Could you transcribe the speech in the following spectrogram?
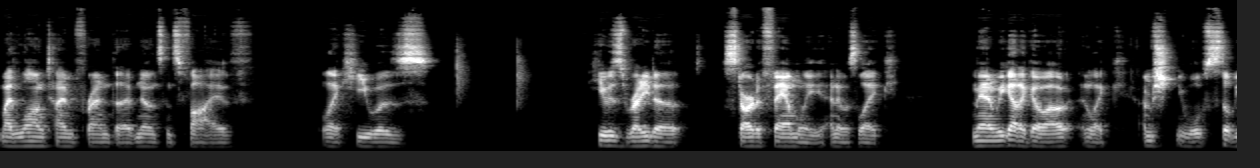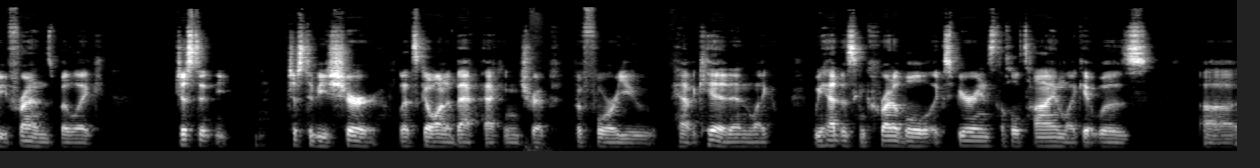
my longtime friend that I've known since five. Like he was he was ready to start a family, and it was like man, we got to go out and like I'm sh- we'll still be friends, but like just to just to be sure, let's go on a backpacking trip before you have a kid. And like we had this incredible experience the whole time. Like it was uh,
